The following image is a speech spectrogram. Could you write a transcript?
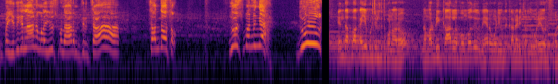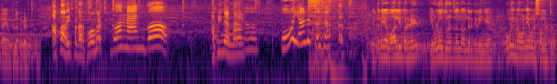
இப்ப இதுக்கெல்லாம் நம்மள யூஸ் பண்ண ஆரம்பிச்சிருச்சா? சந்தோஷம். யூஸ் பண்ணுங்க. யூஸ் எந்த அப்பா கையை பிடிச்சி இழுத்துட்டு போனாரோ நான் மறுபடியும் கார்ல போகும்போது நேரா ஓடி வந்து கண்ணாடி திறந்து ஒரே ஒரு போட்டோ என் பிள்ளை கூட எடுத்துக்கோ. அப்பா வெயிட் பண்றாரு. போமா கோ மேன் கோ அப்படின்னா என்ன? போயான்னு சொல்றா. எத்தனையோ வாலிபர்கள் எவ்வளோ தூரத்துலேருந்து வந்திருக்கிறீங்க? உங்களுக்கு நான் ஒன்றே ஒன்று சொல்லட்டும்.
